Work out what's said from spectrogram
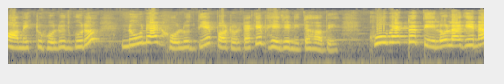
কম একটু হলুদ গুঁড়ো, নুন আর হলুদ দিয়ে পটলটাকে ভেজে নিতে হবে। খুব একটা তেলও লাগে না,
